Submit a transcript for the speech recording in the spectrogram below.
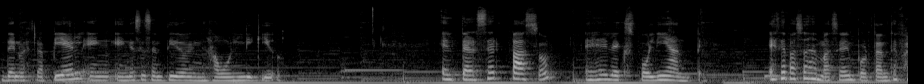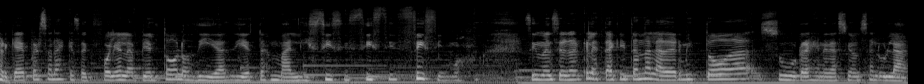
de nuestra piel en, ese sentido en jabón líquido. El tercer paso es el exfoliante. Este paso es demasiado importante porque hay personas que se exfolian la piel todos los días y esto es malísimo. Sin mencionar que le está quitando a la dermis toda su regeneración celular.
